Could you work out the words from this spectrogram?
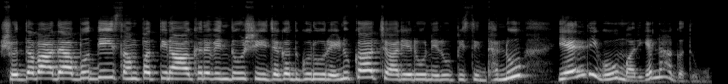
ಶುದ್ಧವಾದ ಬುದ್ಧಿ ಸಂಪತ್ತಿನ ಆಘರವೆಂದು ಶ್ರೀ ಜಗದ್ಗುರು ರೇಣುಕಾಚಾರ್ಯರು ನಿರೂಪಿಸಿದ್ದನ್ನು ಎಂದಿಗೂ ಮರೆಯಲಾಗದು.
